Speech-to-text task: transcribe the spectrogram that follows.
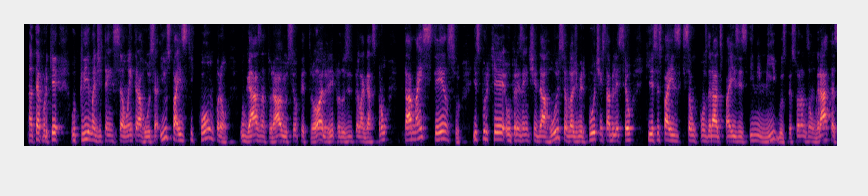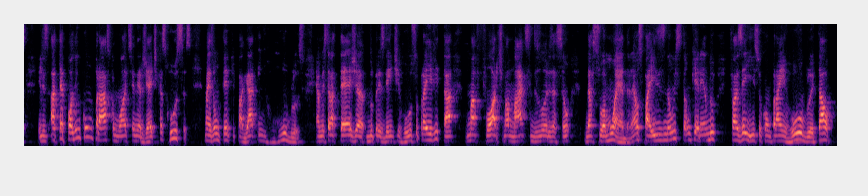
Até porque o clima de tensão entre a Rússia e os países que compram o gás natural e o seu petróleo ali produzido pela Gazprom está mais tenso. Isso porque o presidente da Rússia, Vladimir Putin, estabeleceu que esses países que são considerados países inimigos, pessoas não gratas, eles até podem comprar as commodities energéticas russas, mas vão ter que pagar em rublos. É uma estratégia do presidente russo para evitar uma forte, uma maxi desvalorização da sua moeda. Né? Os países não estão querendo fazer isso, comprar em rublo e tal.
